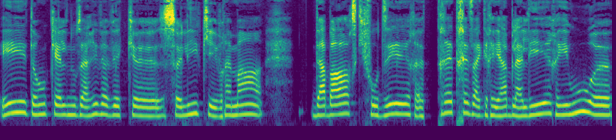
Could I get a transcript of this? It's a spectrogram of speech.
Et donc, elle nous arrive avec euh, ce livre qui est vraiment d'abord, ce qu'il faut dire, euh, très, très agréable à lire et où euh,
